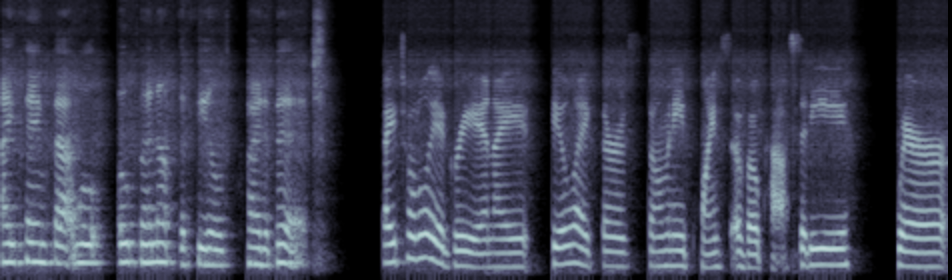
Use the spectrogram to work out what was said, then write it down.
I think that will open up the field quite a bit. I totally agree. And I feel like there's so many points of opacity where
